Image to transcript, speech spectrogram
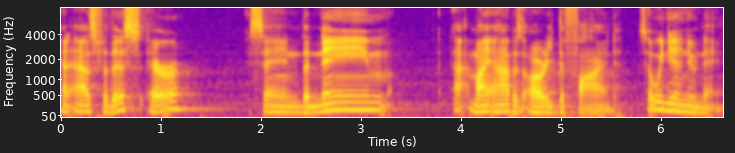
And as for this error, saying the name, uh, my app is already defined. So we need a new name.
